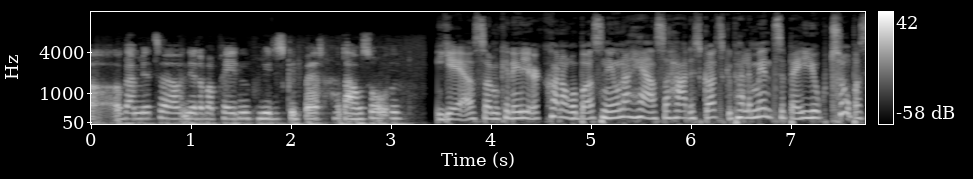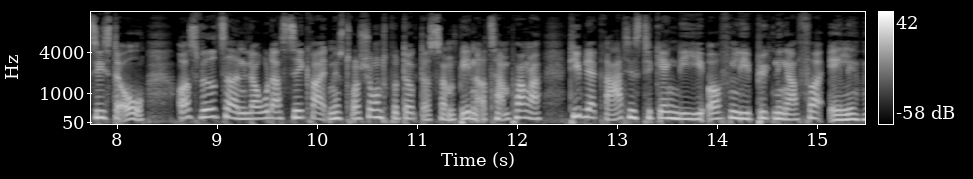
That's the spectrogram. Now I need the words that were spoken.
at, at være med til at netop at præge den politiske debat og dagsordenen. Ja, og som Cornelia Connerup også nævner her, så har det skotske parlament tilbage i oktober sidste år også vedtaget en lov, der sikrer, at menstruationsprodukter som bind og tamponer, de bliver gratis tilgængelige i offentlige bygninger for alle.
